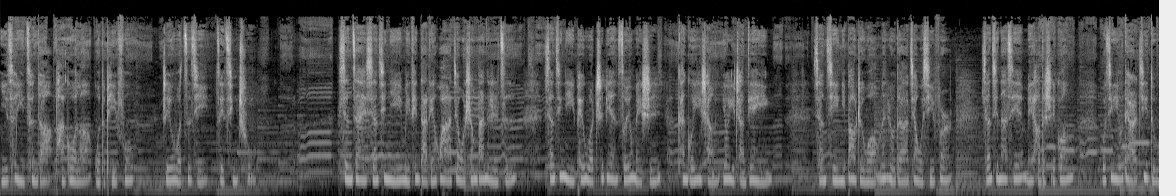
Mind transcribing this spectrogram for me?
一寸一寸地爬过了我的皮肤，只有我自己最清楚。现在想起你每天打电话叫我上班的日子，想起你陪我吃遍所有美食，看过一场又一场电影，想起你抱着我温柔地叫我媳妇儿，想起那些美好的时光，我竟有点嫉妒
